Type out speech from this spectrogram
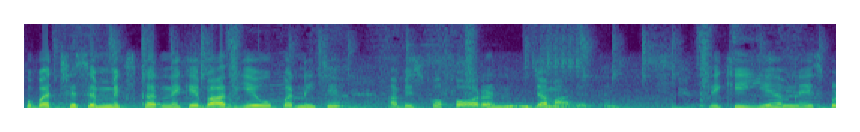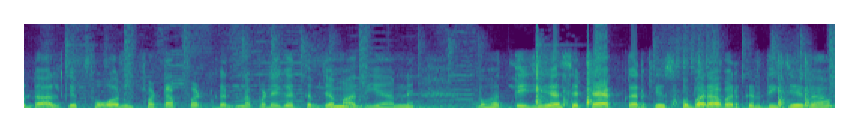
खूब अच्छे से मिक्स करने के बाद ये ऊपर नीचे, अब इसको फ़ौरन जमा देते हैं। देखिए ये हमने इसको डाल के फ़ौरन फटाफट करना पड़ेगा, तब जमा दिया हमने। बहुत तेज़ी से ऐसे टैप करके इसको बराबर कर दीजिएगा आप।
